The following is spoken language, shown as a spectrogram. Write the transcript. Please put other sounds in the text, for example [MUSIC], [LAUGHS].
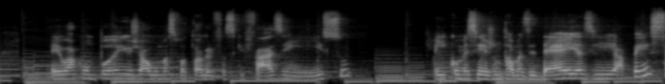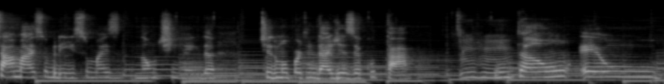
Eu acompanho já algumas fotógrafas que fazem isso e comecei a juntar umas ideias e a pensar mais sobre isso, mas não tinha ainda tido uma oportunidade de executar. Uhum. Então eu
